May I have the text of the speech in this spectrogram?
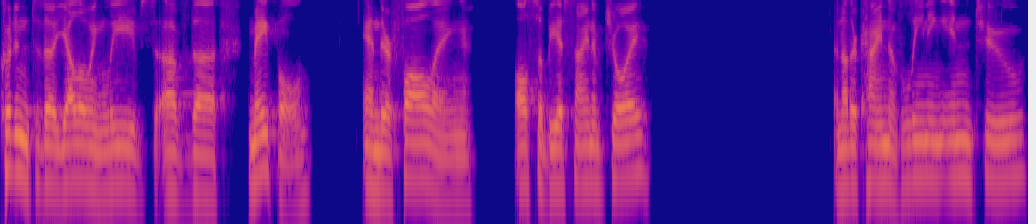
Couldn't the yellowing leaves of the maple and their falling also be a sign of joy? another kind of leaning into,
